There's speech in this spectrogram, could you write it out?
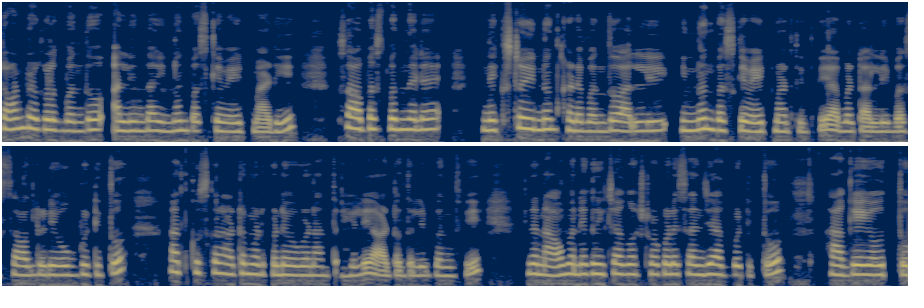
ಶ್ರವಣ ಬಂದು ಅಲ್ಲಿಂದ ಇನ್ನೊಂದು ಬಸ್ಗೆ ವೆಯ್ಟ್ ಮಾಡಿ. ಸೊ, ಆ ಬಸ್ ಬಂದಮೇಲೆ ನೆಕ್ಸ್ಟ್ ಇನ್ನೊಂದು ಕಡೆ ಬಂದು ಅಲ್ಲಿ ಇನ್ನೊಂದು ಬಸ್ಗೆ ವೆಯ್ಟ್ ಮಾಡ್ತಿದ್ವಿ. ಬಟ್ ಅಲ್ಲಿ ಬಸ್ ಆಲ್ರೆಡಿ ಹೋಗ್ಬಿಟ್ಟಿತ್ತು. ಅದಕ್ಕೋಸ್ಕರ ಆಟೋ ಮಾಡ್ಕೊಂಡೇ ಹೋಗೋಣ ಅಂತ ಹೇಳಿ ಆಟೋದಲ್ಲಿ ಬಂದ್ವಿ. ಇನ್ನು ನಾವು ಮನೆಗೆ ರೀಚ್ ಆಗೋ ಅಷ್ಟರೊಳಗಡೆ ಸಂಜೆ ಆಗಿಬಿಟ್ಟಿತ್ತು. ಹಾಗೆ ಇವತ್ತು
